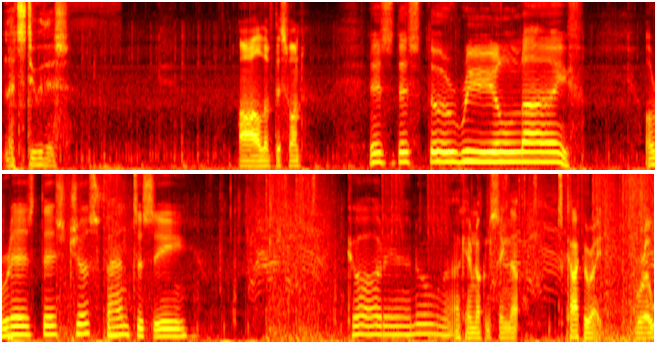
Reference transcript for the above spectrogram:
Let's do this. Oh, I love this one. Is this the real life? Or is this just fantasy? Caught in Okay, I'm not going to sing that. It's copyright, bro.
